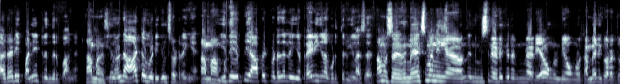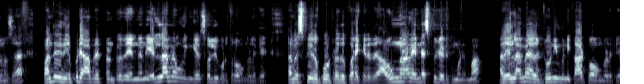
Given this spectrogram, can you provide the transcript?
ஆல்ரெடி பண்ணிட்டு இருந்திருப்பாங்க. ஆமாங்க இது சார். வந்து ஆட்டோமேட்டிக்னு சொல்றீங்க. ஆமாம் இது எப்படி ஆப்ரேட் பண்றது நீங்க ட்ரைனிங் எல்லாம் கொடுத்துருவீங்களா சார்? ஆமாம் சார் இது மேக்ஸிமம் நீங்கள் வந்து இந்த மிஷின் எடுக்கிறதுக்கு முன்னாடியே உங்களுக்கு நீங்கள் உங்கள் கம்பெனிக்கு வர சொல்லணும் சார். வந்து இது எப்படி ஆப்ரேட் பண்ணுறது என்னன்னு எல்லாமே உங்களுக்கு இங்கே சொல்லி கொடுத்துருவோம் உங்களுக்கு. அது மாதிரி ஸ்பீடு கூட்டுறது குறைக்கிறது அவங்களால என்ன ஸ்பீடு எடுக்க முடியுமோ அது எல்லாமே அது டூனிங் பண்ணி காட்டுவோம் உங்களுக்கு.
